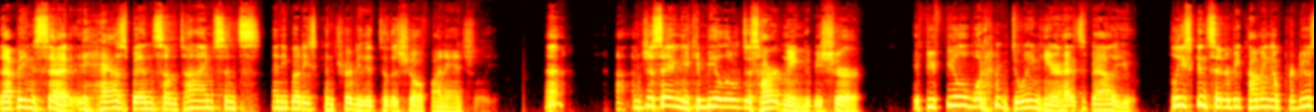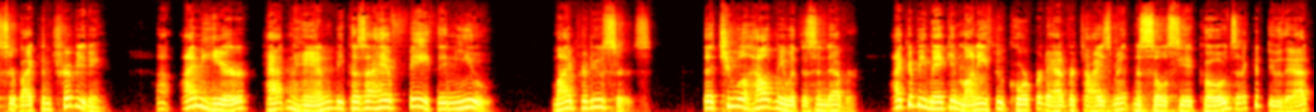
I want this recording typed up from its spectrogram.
That being said, it has been some time since anybody's contributed to the show financially. I'm just saying it can be a little disheartening, to be sure. If you feel what I'm doing here has value, please consider becoming a producer by contributing. Uh, I'm here, hat in hand, because I have faith in you, my producers, that you will help me with this endeavor. I could be making money through corporate advertisement and associate codes. I could do that.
